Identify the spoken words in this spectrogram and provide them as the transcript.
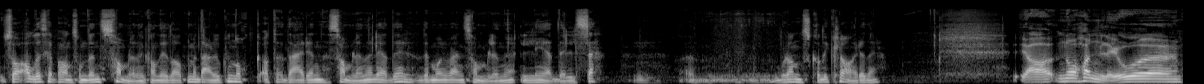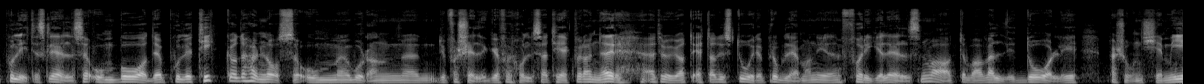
så alle ser på han som den samlende kandidaten, men det er jo ikke nok at det er en samlende leder. Det må jo være en samlende ledelse. Mm. Eh, hvordan skal de klare det? Ja, Nå handler jo eh, politisk ledelse om både politikk, og det handler også om eh, hvordan eh, de forskjellige forholder seg til hverandre. Jeg tror jo at Et av de store problemene i den forrige ledelsen var at det var veldig dårlig personkjemi,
